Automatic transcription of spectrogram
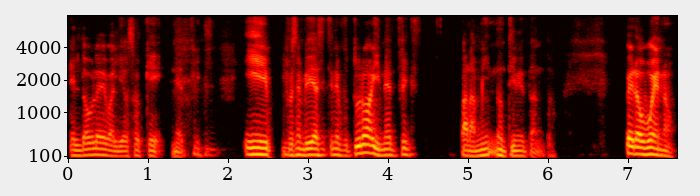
el doble de valioso que Netflix. Y pues Nvidia sí tiene futuro y Netflix para mí no tiene tanto. Pero bueno,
